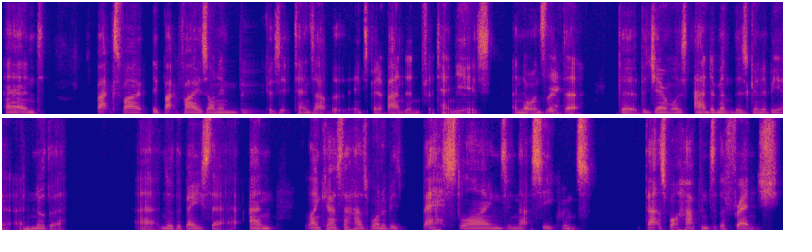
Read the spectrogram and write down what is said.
and backfire it backfires on him because it turns out that it's been abandoned for ten years and no one's lived there. The the general is adamant there's going to be a, another uh, another base there, and Lancaster has one of his best lines in that sequence. That's what happened to the French,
